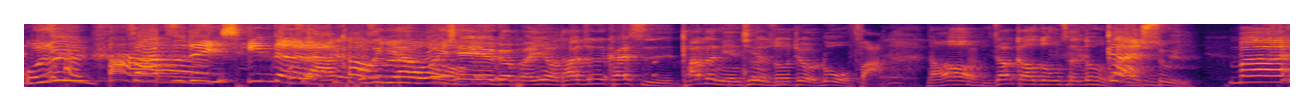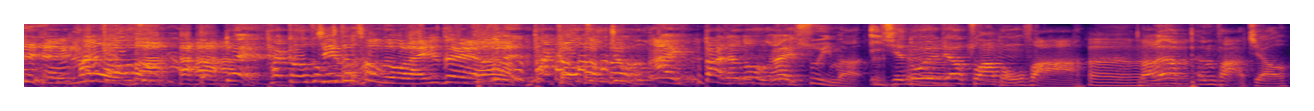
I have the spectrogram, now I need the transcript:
我我是发自内心的啦。不是，我以前也有个朋友，他就是开始他在年轻的时候就有落发，然后你知道高中生都很爱睡。妈的，他高中对他高中就冲着我来就对了。他高中就很爱，大家都很爱睡嘛。以前都会要抓头发，然后要喷发胶，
